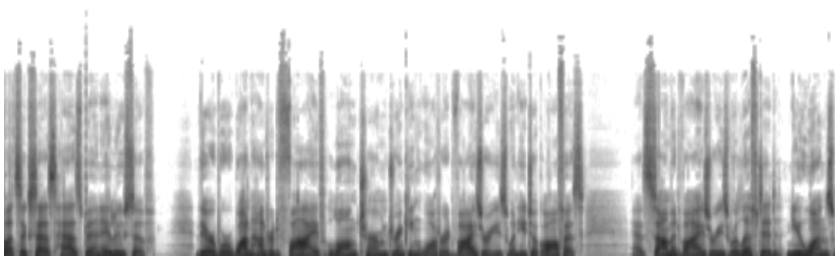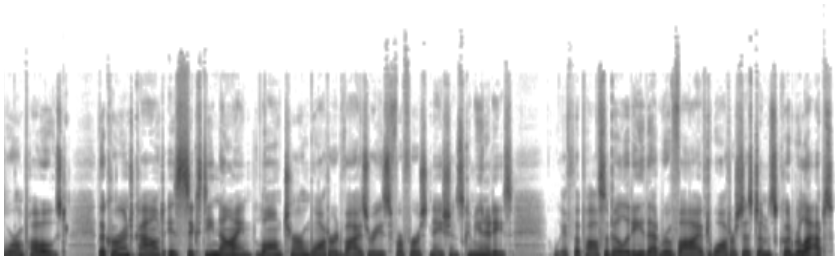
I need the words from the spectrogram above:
but success has been elusive. There were 105 long term drinking water advisories when he took office. As some advisories were lifted, new ones were imposed. The current count is 69 long term water advisories for First Nations communities, with the possibility that revived water systems could relapse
